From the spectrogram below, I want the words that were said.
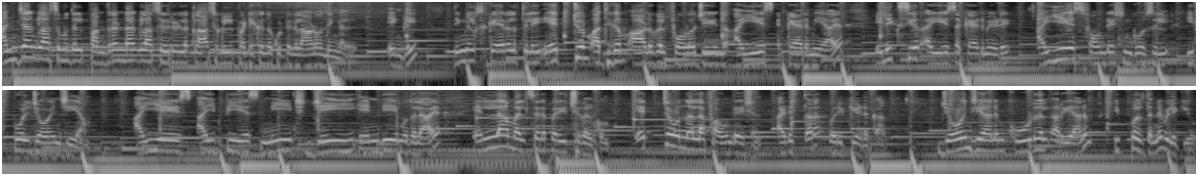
അഞ്ചാം ക്ലാസ് മുതൽ പന്ത്രണ്ടാം ക്ലാസ് വരെയുള്ള ക്ലാസ്സുകളിൽ പഠിക്കുന്ന കുട്ടികളാണോ നിങ്ങൾ? എങ്കിൽ നിങ്ങൾക്ക് കേരളത്തിലെ ഏറ്റവും അധികം ആളുകൾ ഫോളോ ചെയ്യുന്ന ഐ എ എസ് അക്കാഡമിയായ എലിക്സിയർ ഐ എസ് അക്കാഡമിയുടെ ഐ എ എസ് ഫൗണ്ടേഷൻ കോഴ്സിൽ ഇപ്പോൾ ജോയിൻ ചെയ്യാം. I A S I P S NEET J E N D A മുതലായ എല്ലാ മത്സര പരീക്ഷകൾക്കും ഏറ്റവും നല്ല ഫൗണ്ടേഷൻ അടിത്തറ ഒരുക്കിയെടുക്കാം. ജോയിൻ ചെയ്യാനും കൂടുതൽ അറിയാനും ഇപ്പോൾ തന്നെ വിളിക്കൂ.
